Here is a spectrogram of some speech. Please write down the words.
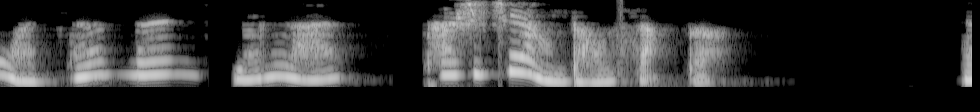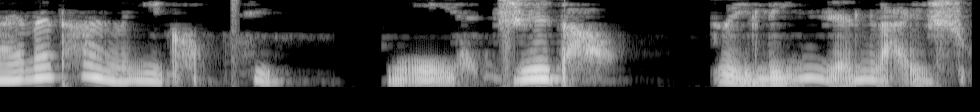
婉喃喃：“原来他是这样倒嗓的。”奶奶叹了一口气：“你也知道，对邻人来说，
